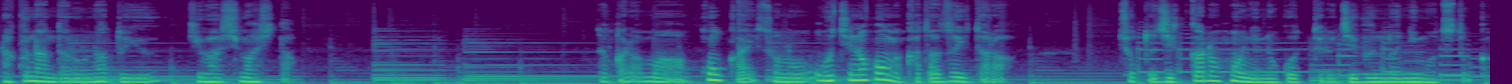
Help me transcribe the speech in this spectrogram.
楽なんだろうなという気はしました。だからまあ今回そのお家の方が片付いたらちょっと実家の方に残ってる自分の荷物とか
